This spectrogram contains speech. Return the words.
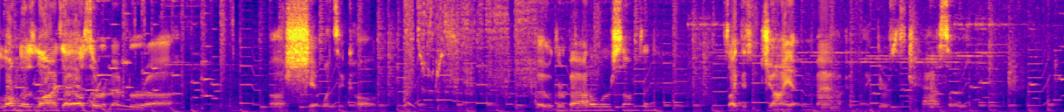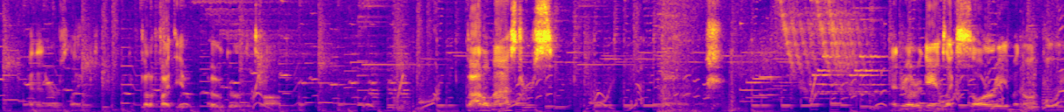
along those lines, I also remember, uh, oh shit, what's it called? Ogre Battle or something? It's like this giant map, and like there's this castle, and then there's like, you've gotta fight the ogre at the top. Battle Masters? and there are other games like Sorry, Monopoly,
